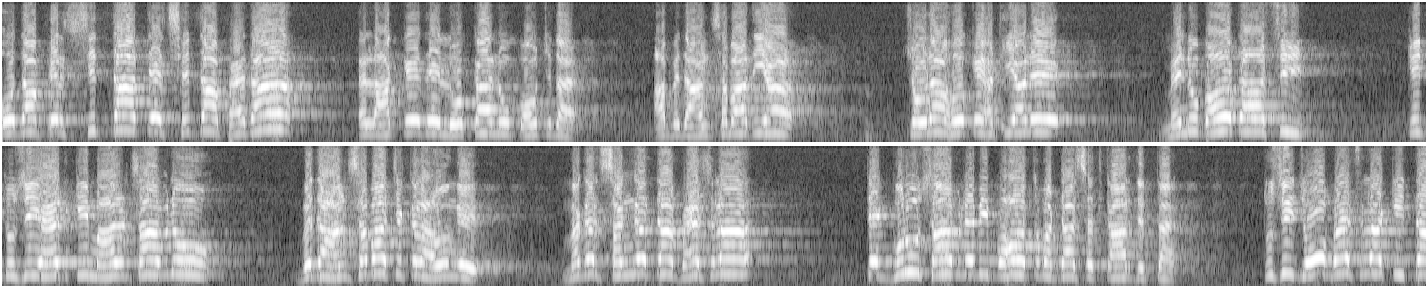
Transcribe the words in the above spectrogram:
ਉਹਦਾ ਫਿਰ ਸਿੱਧਾ ਤੇ ਸਿੱਧਾ ਫਾਇਦਾ ਇਲਾਕੇ ਦੇ ਲੋਕਾਂ ਨੂੰ ਪਹੁੰਚਦਾ ਆ ਵਿਧਾਨ ਸਭਾ ਦੀਆਂ ਚੋਣਾਂ ਹੋ ਕੇ ਹਟੀਆਂ ਨੇ। ਮੈਨੂੰ ਬਹੁਤ ਆਸ ਸੀ ਕਿ ਤੁਸੀਂ ਐਤਕੀ ਮਾਨ ਸਾਹਿਬ ਨੂੰ ਵਿਧਾਨ ਸਭਾ ਚ ਕਲਾਓਗੇ ਮਗਰ ਸੰਗਤ ਦਾ ਫੈਸਲਾ ਤੇ ਗੁਰੂ ਸਾਹਿਬ ਨੇ ਵੀ ਬਹੁਤ ਵੱਡਾ ਸਤਿਕਾਰ ਦਿੱਤਾ। ਤੁਸੀਂ ਜੋ ਫੈਸਲਾ ਕੀਤਾ,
